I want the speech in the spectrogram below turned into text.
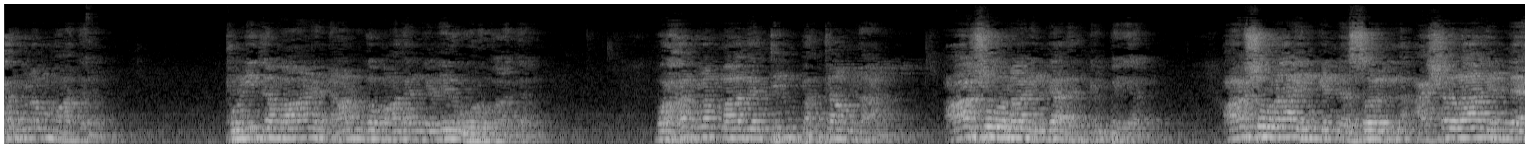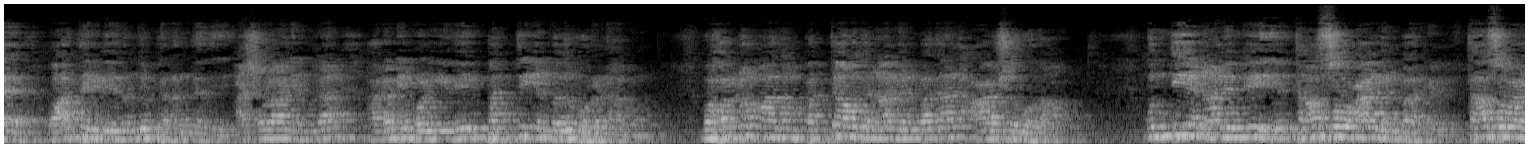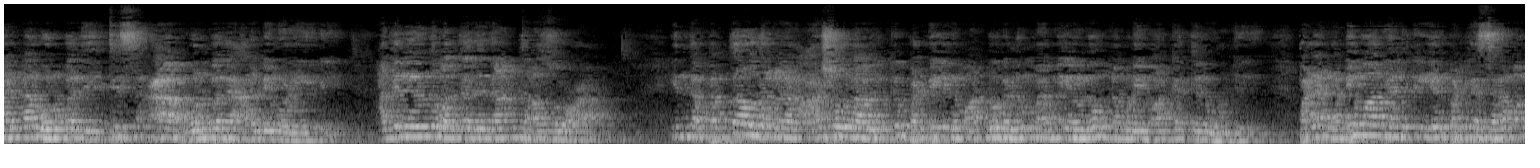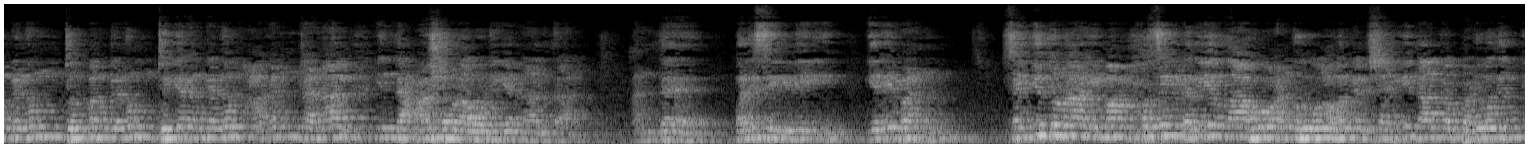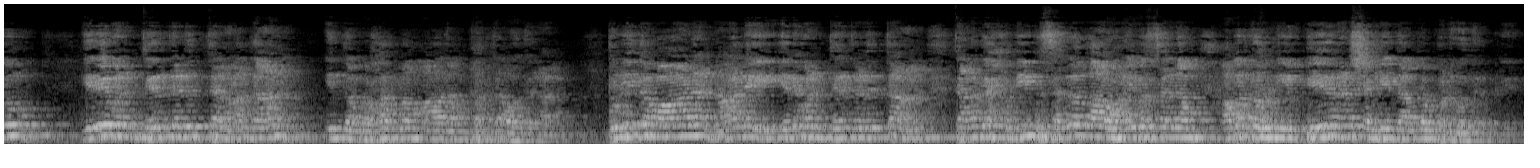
முஹர்ரம் மாதம். புனிதமான நான்கு மாதங்களில் ஒரு மாதம். முஹர்ரம் மாதத்தின் பத்தாம் நாள். ஆஷோரா என்று அதற்கு பெயர். ஆஷோரா என்கின்ற சொல் அஷரா என்ற வார்த்தையிலிருந்து பிறந்தது. அஷரா என்றால் அரபி மொழியிலே பத்து என்பது பொருளாகும் முஹர்ரம் மாதம் பத்தாவது நாள் என்பதால் ஆஷோரா. முந்திய நாளுக்கு தாசோஆ என்பார்கள். தாசோஆ என்றால் ஒன்பது ஆ ஒன்பது அரபி மொழிகளில் அதிலிருந்து வந்ததுதான் தாசோஆ இந்த பத்தாவது நாள் ஆஷோராவுக்கு பல்வேறு மாண்புகளும் மகிமைகளும் நம்முடைய மார்க்கத்தில் உண்டு. பல நபிமார்களுக்கு ஏற்பட்ட சிரமங்களும் துன்பங்களும் துயரங்களும் அகன்ற நாள் இந்த ஆஷோராவுடைய நாள் தான் அந்த வரிசையிலே இறைவன் சையதுனா இமாம் ஹுசைன் ரலியல்லாஹு அன்ஹு அவர்கள் ஷஹீதாக்கப்படுவதற்கும் இறைவன் தேர்ந்தெடுத்த நாள்தான் இந்த முஹர்ரம் மாதம் பத்தாவது நாள். புனிதமான நாளை இறைவன் தேர்ந்தெடுத்தான் தனது ஹபீப் ஸல்லல்லாஹு அலைஹி வஸல்லம் அவர்களுடைய பேரர் ஷஹீதாக்கப்படுவதற்கு.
